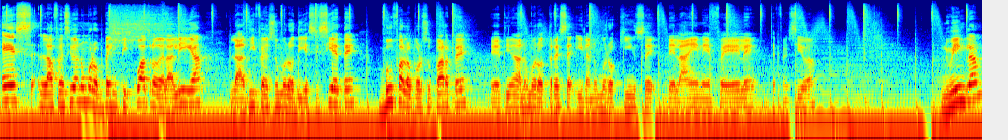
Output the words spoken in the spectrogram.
es la ofensiva número 24 de la liga, la defense número 17. Buffalo por su parte eh, tiene la número 13 y la número 15 de la NFL defensiva. New England,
